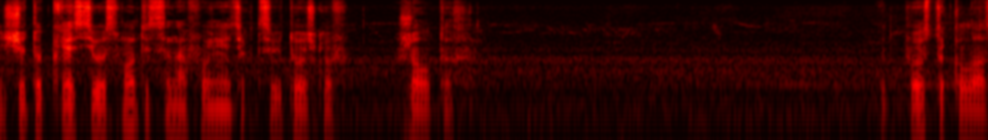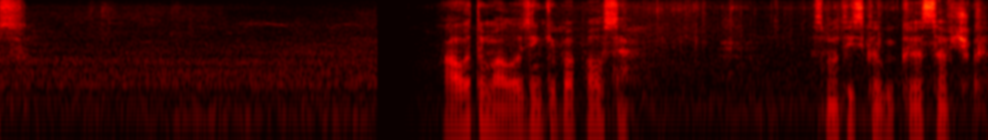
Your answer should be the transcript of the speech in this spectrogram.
Еще так красиво смотрится на фоне этих цветочков желтых. Это просто класс. А вот и молоденький попался. Смотрите, какой красавчик.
